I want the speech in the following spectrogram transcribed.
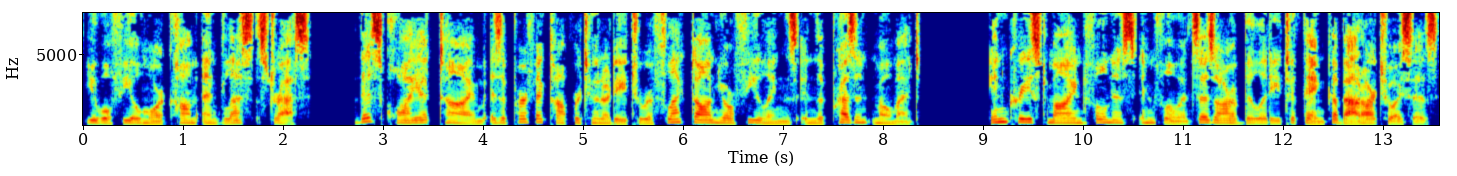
you will feel more calm and less stress. This quiet time is a perfect opportunity to reflect on your feelings in the present moment. Increased mindfulness influences our ability to think about our choices,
